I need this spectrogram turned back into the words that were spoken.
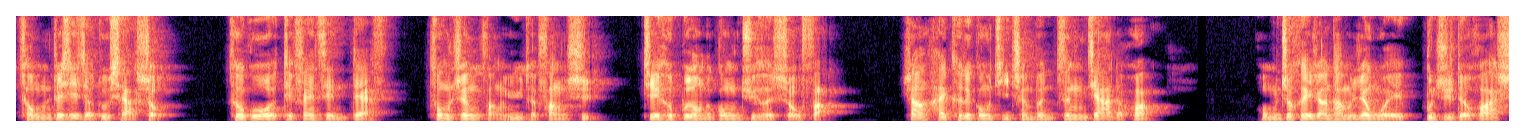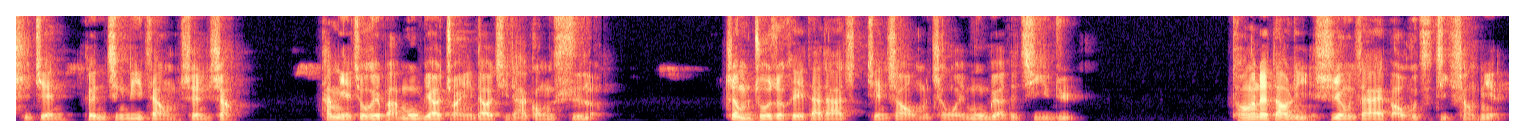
从这些角度下手，透过 Defense in Depth 纵深防御的方式，结合不同的工具和手法，让骇客的攻击成本增加的话，我们就可以让他们认为不值得花时间跟精力在我们身上，他们也就会把目标转移到其他公司了。这么做就可以大大减少我们成为目标的几率。同样的道理适用在保护自己上面。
